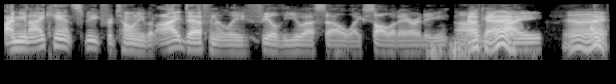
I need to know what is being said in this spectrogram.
I mean, I can't speak for Tony, but I definitely feel the USL like solidarity. Um, Okay. I All right. I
